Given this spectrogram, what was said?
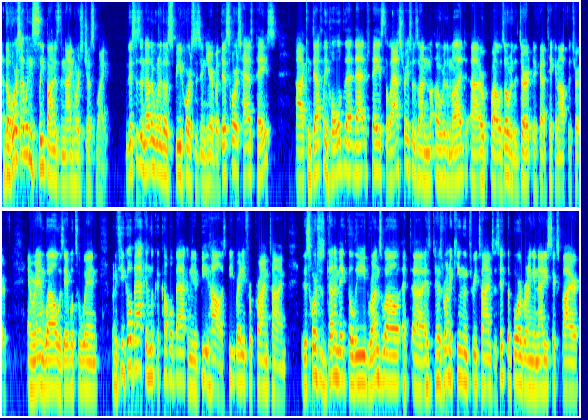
The horse I wouldn't sleep on is the nine horse Just Might. This is another one of those speed horses in here, but this horse has pace. Uh, can definitely hold that that pace. The last race was on over the mud, uh, or well, it was over the dirt. It got taken off the turf and ran well. Was able to win. But if you go back and look a couple back, I mean, it beat Hollis, beat Ready for Prime Time. This horse is gonna make the lead. Runs well. Uh, has, has run a Keeneland three times. Has hit the board running a 96 Beyer.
